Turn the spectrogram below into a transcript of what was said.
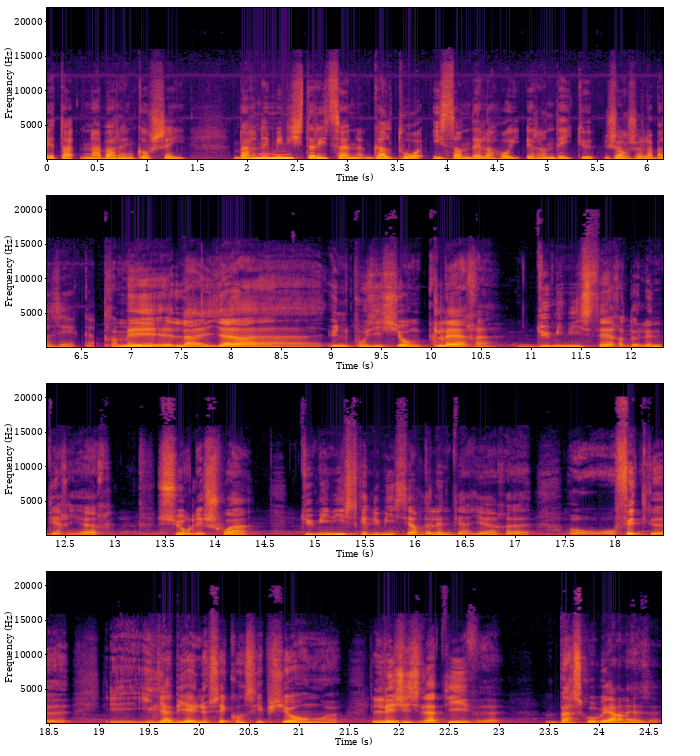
eta. Barne ministeritzen galtua izan dela hoi erandeiku Georges Labazeek. Mais là, il y a une position claire du ministère de l'Intérieur sur les choix du ministre et du ministère de l'Intérieur euh, au, au fait qu'il y a bien une circonscription euh, législative basko-bernaise.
